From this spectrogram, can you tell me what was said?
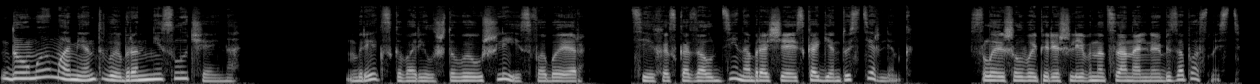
Думаю, момент выбран не случайно. Брикс говорил, что вы ушли из ФБР, тихо сказал Дин, обращаясь к агенту Стерлинг. Слышал, вы перешли в национальную безопасность.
